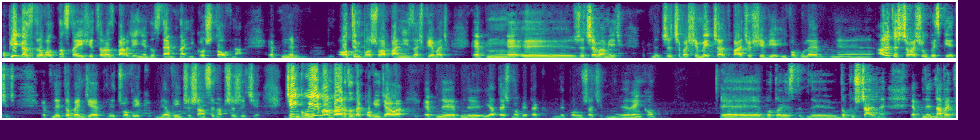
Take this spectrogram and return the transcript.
Opieka zdrowotna staje się coraz bardziej niedostępna i kosztowna. O tym poszła pani zaśpiewać, że trzeba mieć że trzeba się myć, trzeba dbać o siebie i w ogóle, ale też trzeba się ubezpieczyć. To będzie człowiek miał większe szanse na przeżycie. Dziękuję Wam bardzo, tak powiedziała. Ja też mogę tak poruszać ręką bo to jest dopuszczalne, nawet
